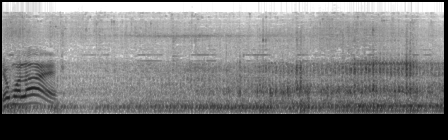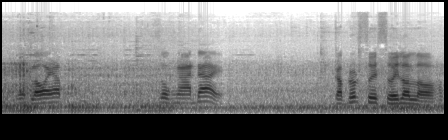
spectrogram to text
ยกหมดเลยเรียบร้อยครับส่งงานได้ กับรถสวยๆหล่อๆครับ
